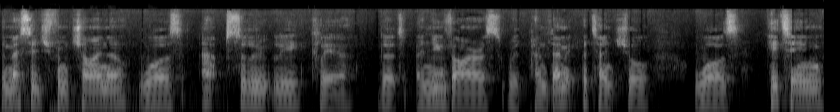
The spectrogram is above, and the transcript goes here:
The message from China was absolutely clear that a new virus with pandemic potential was hitting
